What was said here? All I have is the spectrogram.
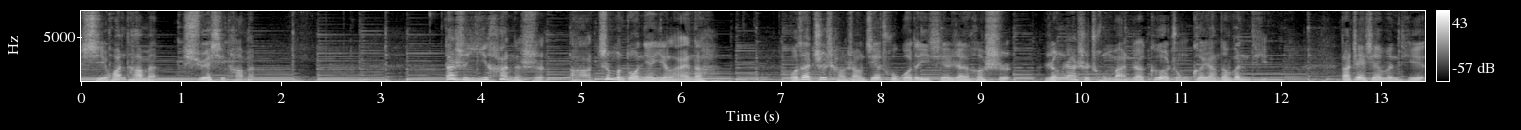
喜欢他们，学习他们。但是遗憾的是啊，这么多年以来呢，我在职场上接触过的一些人和事，仍然是充满着各种各样的问题。那这些问题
